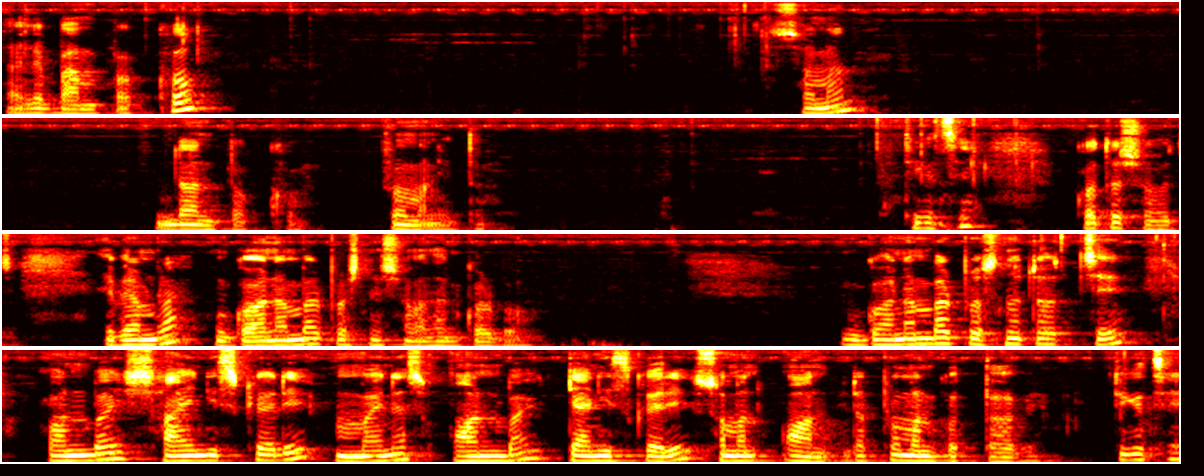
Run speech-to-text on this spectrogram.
তাহলে বাম পক্ষ সমান ডান পক্ষ প্রমাণিত। ঠিক আছে? কত সহজ? এবার আমরা গ নাম্বার প্রশ্নের সমাধান করব। গ নাম্বার প্রশ্নটা হচ্ছে ওয়ান বাই সাইন স্কোয়ারে মাইনাস ওয়ান বাই ট্যান স্কোয়ারে সমান অন এটা প্রমাণ করতে হবে। ঠিক আছে?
